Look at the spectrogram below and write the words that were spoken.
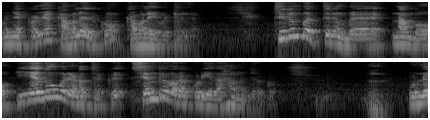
கொஞ்சம் கொஞ்சம் கவலை இருக்கும் கவலையை விட்டுருங்க. திரும்ப திரும்ப நம்ம ஏதோ ஒரு இடத்திற்கு சென்று வரக்கூடியதாக அமைந்திருக்கும். ஒன்று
